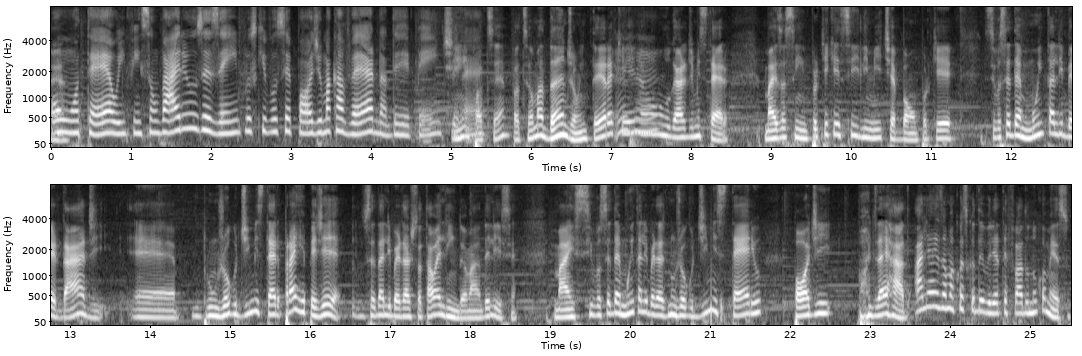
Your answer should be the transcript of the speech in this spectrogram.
ou é. um hotel, enfim, são vários exemplos que você pode, uma caverna de repente. Sim, né? pode ser, pode ser uma dungeon inteira que uhum. é um lugar de mistério. Mas assim, por que, que esse limite é bom? Porque se você der muita liberdade é, para um jogo de mistério, para RPG, você dá liberdade total é lindo, é uma delícia. Mas se você der muita liberdade num jogo de mistério, pode pode dar errado. Aliás, é uma coisa que eu deveria ter falado no começo.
